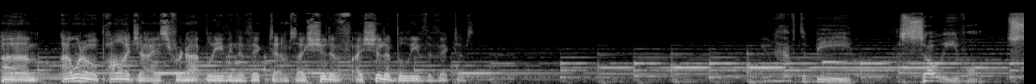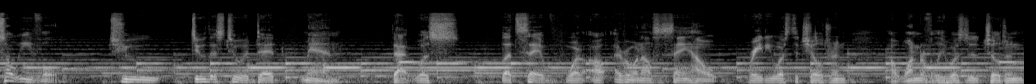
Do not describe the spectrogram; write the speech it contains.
Um, I want to apologize for not believing the victims. I should have. I should have believed the victims. You'd have to be so evil, so evil, to do this to a dead man. That was, let's say, what everyone else is saying. How great he was to children, how wonderful he was to children.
